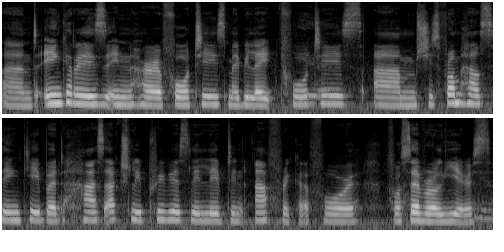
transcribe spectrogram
And Inkeri is in her 40s, maybe late 40s. Yeah. Um, she's from Helsinki, but has actually previously lived in Africa for, for several years yeah.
